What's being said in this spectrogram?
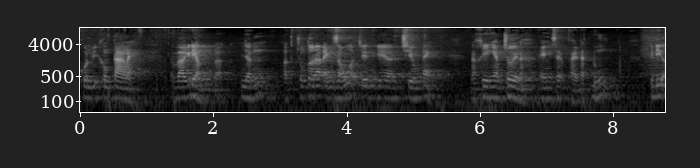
Quân vị không tang này. Và cái điểm nhấn mà chúng tôi đã đánh dấu ở trên cái chiếu này Là khi anh em chơi là Anh sẽ phải đặt đúng cái đĩa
